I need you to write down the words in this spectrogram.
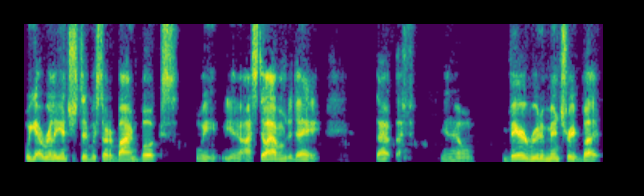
we got really interested. We started buying books. We, you know, I still have them today. That, you know, very rudimentary, but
